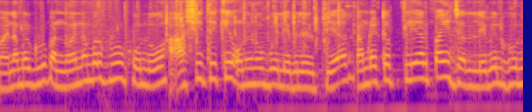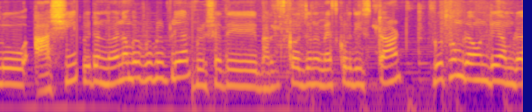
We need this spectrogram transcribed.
নয় নম্বর গ্রুপ আর নয় নম্বর গ্রুপ হলো আশি থেকে উননব্বই লেভেলের প্লেয়ার আমরা একটা প্লেয়ার পাই যার লেভেল হলো আশি। এটা নয় নম্বর গ্রুপের প্লেয়ার সাথে ভারত করার জন্য ম্যাচ করে দিই স্টার্ট প্রথম রাউন্ডে আমরা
